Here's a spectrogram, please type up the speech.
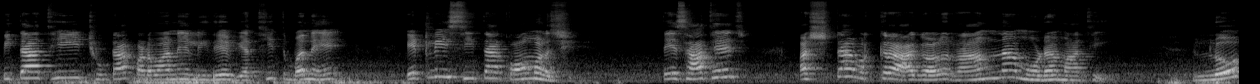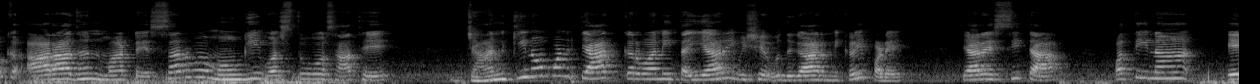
પિતાથી છૂટા પડવાને લીધે વ્યથિત બને એટલી સીતા કોમળ છે. તે સાથે જ અષ્ટાવક્ર આગળ રામના મોઢામાંથી. લોક આરાધન માટે સર્વ મોંઘી વસ્તુઓ સાથે જાનકીનો પણ ત્યાગ કરવાની તૈયારી વિશે ઉદ્ગાર નીકળી પડે, ત્યારે સીતા પતિના એ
